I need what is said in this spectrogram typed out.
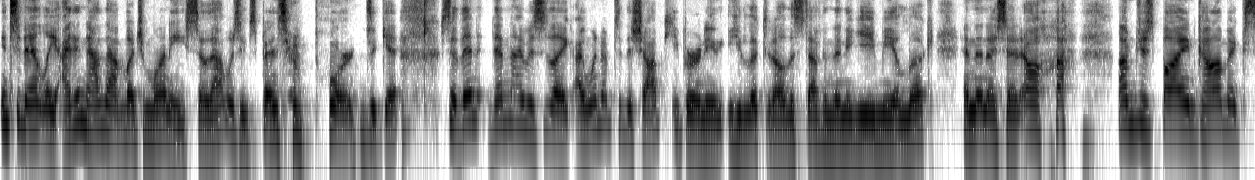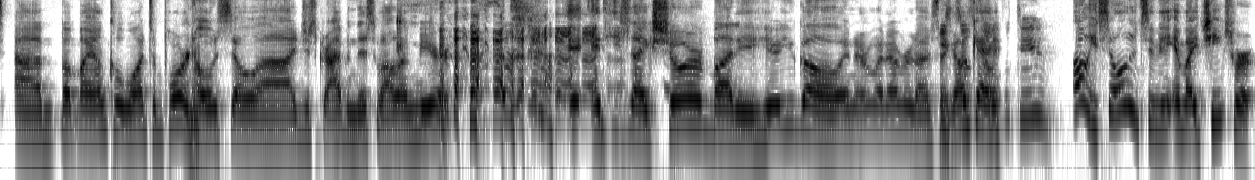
Incidentally, I didn't have that much money, so that was expensive porn to get. So then, then I was like, I went up to the shopkeeper and he, he looked at all this stuff and then he gave me a look. And then I said, Oh, I'm just buying comics, um, but my uncle wants a porno, so uh, I'm just grabbing this while I'm here. and, and he's like, Sure, buddy, here you go, and or whatever. And I was like, Okay. Sold it to you? Oh, he sold it to me, and my cheeks were,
